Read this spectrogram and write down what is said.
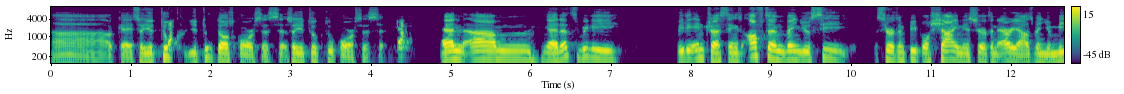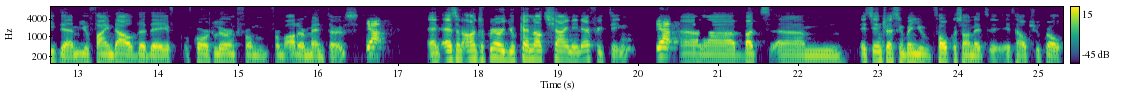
Ah, okay. So you took yeah. you took those courses. So you took two courses. Yeah. And um, yeah, that's really really interesting. Often when you see certain people shine in certain areas when you meet them you find out that they of course learned from from other mentors. Yeah. And as an entrepreneur you cannot shine in everything. Yeah. Uh, but um, it's interesting when you focus on it it, helps you grow.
